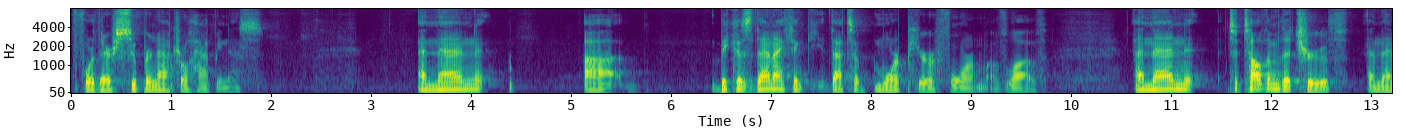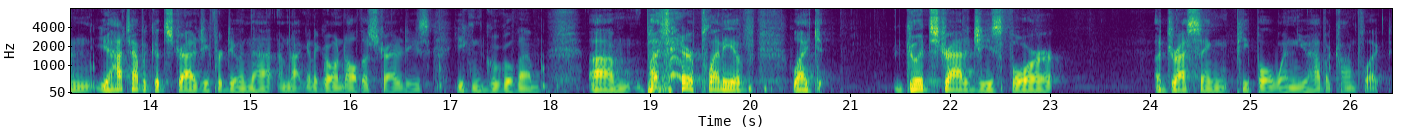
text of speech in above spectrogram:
for their supernatural happiness. And then, uh, because then I think that's a more pure form of love. And then to tell them the truth, and then you have to have a good strategy for doing that. I'm not going to go into all those strategies. You can Google them. Um, but there are plenty of like good strategies for addressing people when you have a conflict.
